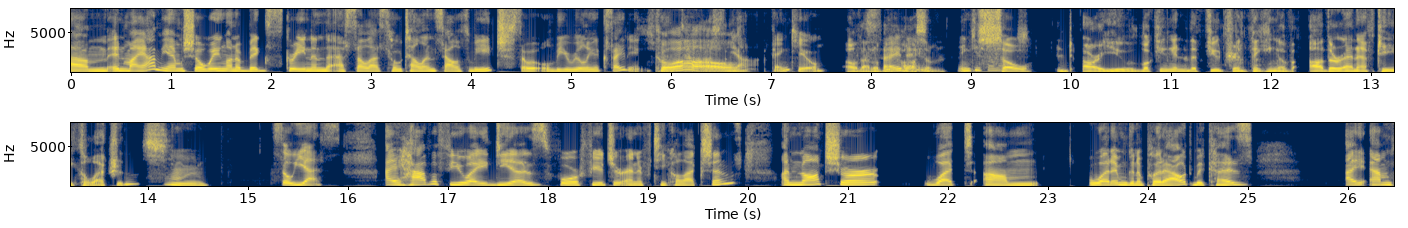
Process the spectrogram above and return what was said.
um, in Miami, I'm showing on a big screen in the SLS Hotel in South Beach, so it will be really exciting. Cool. Fantastic. Yeah, thank you, Oh, that'll Exciting. be awesome. thank you so. So, d- are you looking into the future and thinking of other NFT collections? Hmm. So yes, I have a few ideas for future NFT collections. I'm not sure what um what I'm gonna put out because I am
